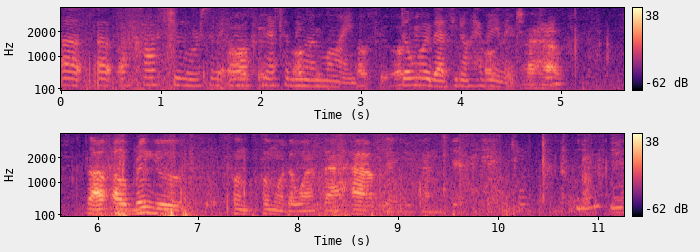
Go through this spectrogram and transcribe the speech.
uh, a, a costume or something, or I'll Okay, snatch something okay, online. okay, Don't okay. worry about it if you don't have an Okay, image. I Okay. have. I'll, I'll bring you s- some, some of the ones that I have, then you can just check. Okay. You, you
